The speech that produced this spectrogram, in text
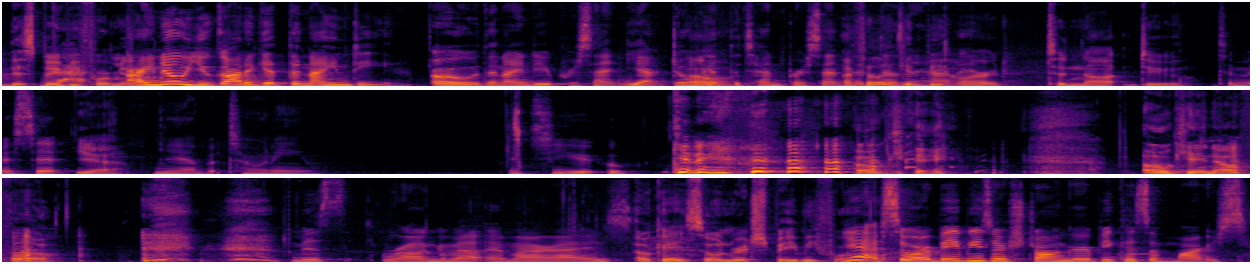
this baby That- formula. I know you got to get the 90. Oh, the 90%. Yeah, don't get oh, the 10% I feel like it'd be have it hard to not do. to miss it. Yeah. Yeah, but Tony, it's you. Kidding. Okay. okay, now Flo. Miss wrong about MRIs. Okay, so enriched baby formula. Yeah, so our babies are stronger because of Mars.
